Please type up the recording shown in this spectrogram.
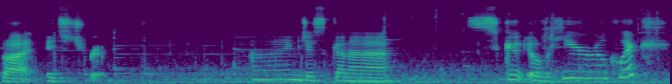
but it's true. I'm just gonna scoot over here real quick.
